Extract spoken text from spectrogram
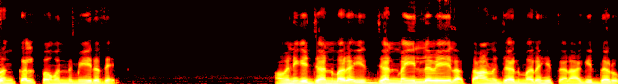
ಸಂಕಲ್ಪವನ್ನು ಮೀರದೆ ಅವನಿಗೆ ಜನ್ಮರ ಜನ್ಮ ಇಲ್ಲವೇ ಇಲ್ಲ, ತಾನು ಜನ್ಮರಹಿತನಾಗಿದ್ದರು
